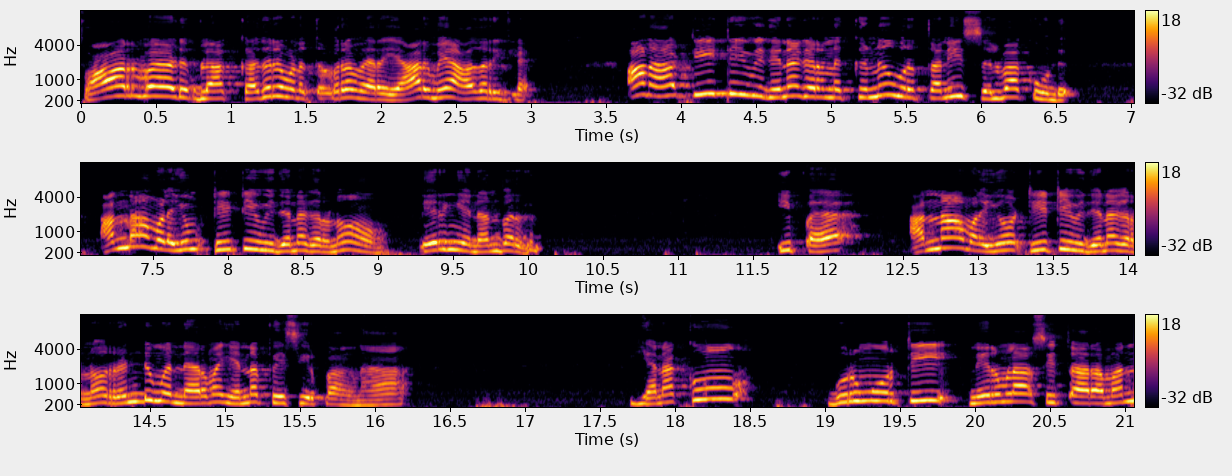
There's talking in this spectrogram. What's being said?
ஃபார்வேர்டு பிளாக் கதிரவனை தவிர வேறு யாருமே ஆதரிக்கலை. ஆனால் டிடிவி தினகரனுக்குன்னு ஒரு தனி செல்வாக்கு உண்டு. அண்ணாமலையும் டிடிவி தினகரனும் நெருங்கிய நண்பர்கள். இப்போ அண்ணாமலையும் டிடிவி தினகரனும் ரெண்டு மணி நேரமாக என்ன பேசியிருப்பாங்கன்னா எனக்கும் குருமூர்த்தி நிர்மலா சீதாராமன்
